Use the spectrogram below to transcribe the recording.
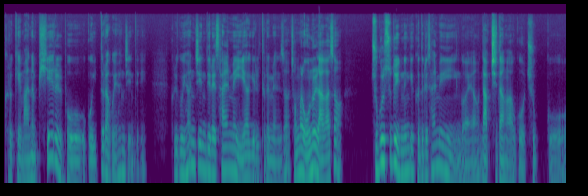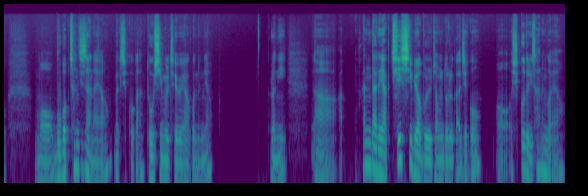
그렇게 많은 피해를 보고 있더라고요, 현지인들이. 그리고 현지인들의 삶의 이야기를 들으면서 정말 오늘 나가서 죽을 수도 있는 게 그들의 삶인 거예요. 납치당하고 죽고 뭐 무법 천지잖아요. 멕시코가 도심을 제외하고는요. 그러니 아, 한 달에 약 70여 불 정도를 가지고 어, 식구들이 사는 거예요.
